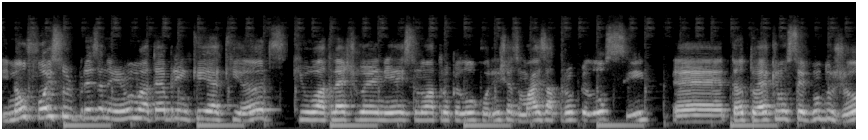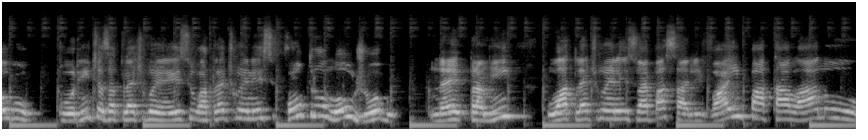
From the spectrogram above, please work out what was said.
E não foi surpresa nenhuma. Eu até brinquei aqui antes que o Atlético Goianiense não atropelou o Corinthians, mas atropelou sim. É, tanto é que no segundo jogo, Corinthians Atlético Goianiense, o Atlético Goianiense controlou o jogo. Né? Para mim, o Atlético Goianiense vai passar. Ele vai empatar lá no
